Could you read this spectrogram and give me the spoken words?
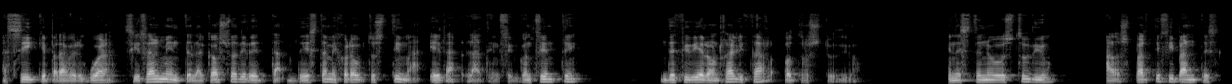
Así que para averiguar si realmente la causa directa de esta mejor autoestima era la atención consciente, decidieron realizar otro estudio. En este nuevo estudio, a los participantes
